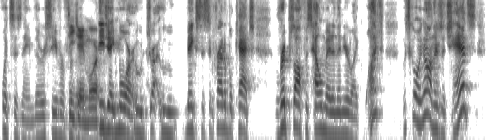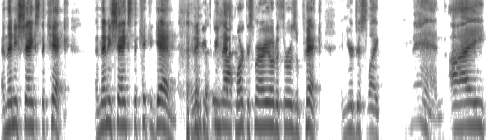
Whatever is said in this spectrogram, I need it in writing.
what's his name, the receiver dj the, moore DJ Moore, who who makes this incredible catch, rips off his helmet, and then you're like, what? what's going on? There's a chance. And then he shanks the kick. And then he shanks the kick again. And in between that, Marcus Mariota throws a pick. And you're just like, man, I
